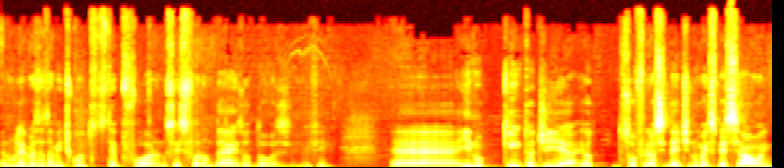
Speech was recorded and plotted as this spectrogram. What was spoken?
Eu não lembro exatamente quantos tempo foram, não sei se foram 10 ou 12, enfim. É, e no quinto dia eu sofri um acidente numa especial em,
